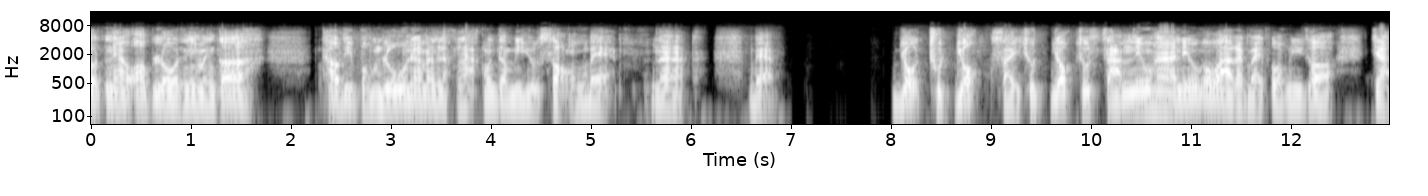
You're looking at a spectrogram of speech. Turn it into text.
รถแนวออฟโหลดนี่มันก็เท่าที่ผมรู้นะ มันหลักๆ มันก็มีอยู่สองแบบนะ แบบยกชุดยก ใส่ชุดยกชุดสามนิ้วห้านิ้วก็ว่ากันไปพวกนี้ก็จะ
